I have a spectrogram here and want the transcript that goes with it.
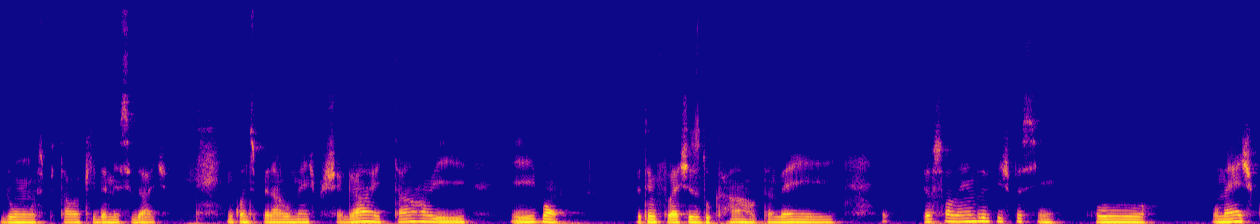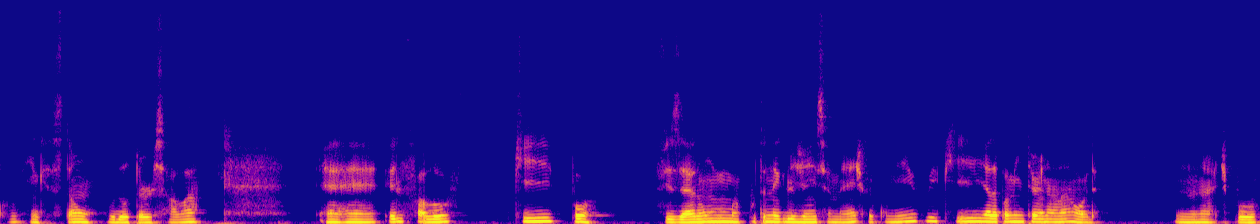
de um hospital aqui da minha cidade. Enquanto esperava o médico chegar e tal, e. E, bom, eu tenho flashes do carro também. eu só lembro que, tipo assim, o, o médico em questão, o Dr. Salah, é, ele falou que, pô, fizeram uma puta negligência médica comigo e que era para me internar na hora. Né? Tipo,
